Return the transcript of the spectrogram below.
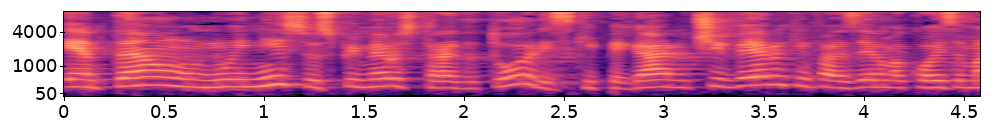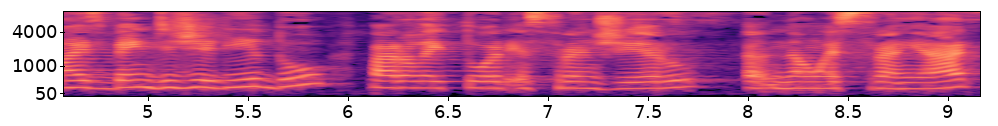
Então, no início, os primeiros tradutores que pegaram tiveram que fazer uma coisa mais bem digerido para o leitor estrangeiro eh, não estranhar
